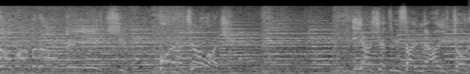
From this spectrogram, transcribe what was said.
Co mam robić? Pora działać! Ja się tym zajmę, Aitor!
